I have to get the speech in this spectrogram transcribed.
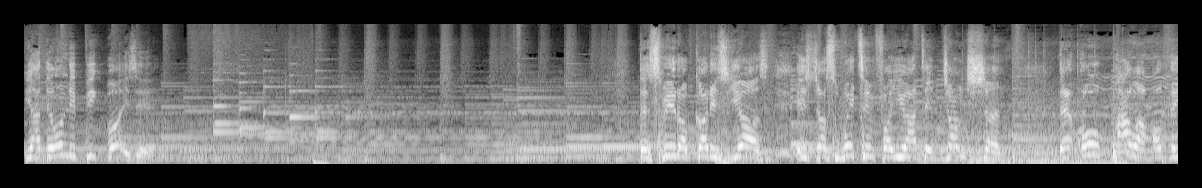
You are the only big boys here. The Spirit of God is yours, it's just waiting for you at a junction. The whole power of the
